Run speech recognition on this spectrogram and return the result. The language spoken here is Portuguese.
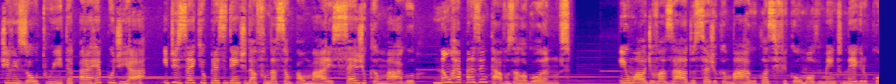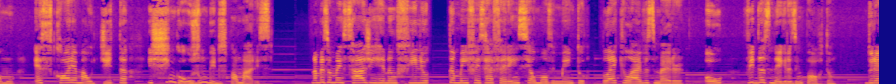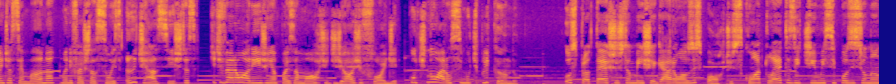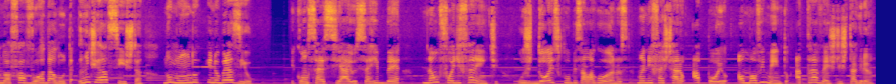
utilizou o Twitter para repudiar e dizer que o presidente da Fundação Palmares, Sérgio Camargo, não representava os alagoanos. Em um áudio vazado, Sérgio Camargo classificou o movimento negro como escória maldita e xingou o zumbi dos Palmares. Na mesma mensagem, Renan Filho também fez referência ao movimento Black Lives Matter, ou Vidas Negras Importam, Durante a semana, manifestações antirracistas que tiveram origem após a morte de George Floyd continuaram se multiplicando. Os protestos também chegaram aos esportes, com atletas e times se posicionando a favor da luta antirracista no mundo e no Brasil. E com o CSA e o CRB não foi diferente. Os dois clubes alagoanos manifestaram apoio ao movimento através do Instagram.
